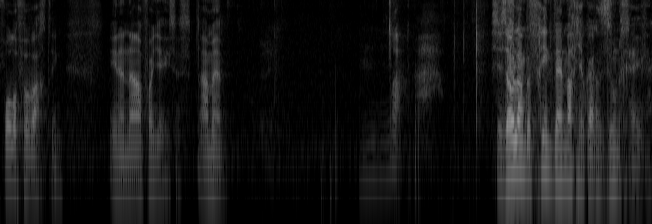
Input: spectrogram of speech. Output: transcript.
volle verwachting. In de naam van Jezus. Amen. Als je zo lang bevriend bent, mag je elkaar een zoen geven.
